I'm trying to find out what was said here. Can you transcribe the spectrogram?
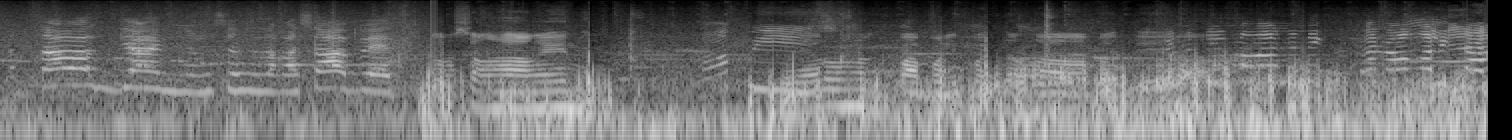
Ang tawag dyan, yung sa nakasabit. Takas ang hangin. Mga peace. Meron nagpapalipad ng uh, bandera. Yung mga nanig, ano ang kalitan?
